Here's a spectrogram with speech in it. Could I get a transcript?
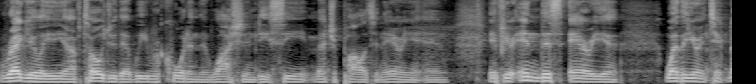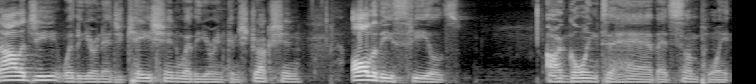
regularly, you know, I've told you that we record in the Washington D.C. metropolitan area, and if you're in this area, whether you're in technology, whether you're in education, whether you're in construction, all of these fields are going to have at some point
